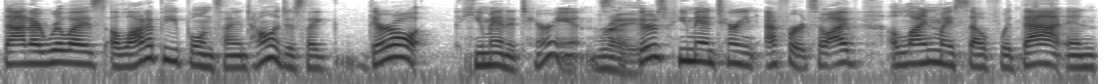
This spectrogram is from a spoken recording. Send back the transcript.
that I realized a lot of people in Scientologists like they're all humanitarians. Like, Right. there's humanitarian effort. So I've aligned myself with that. And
